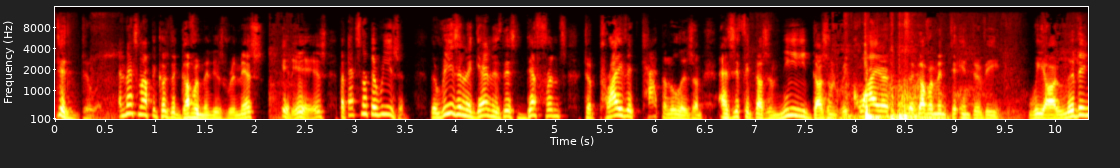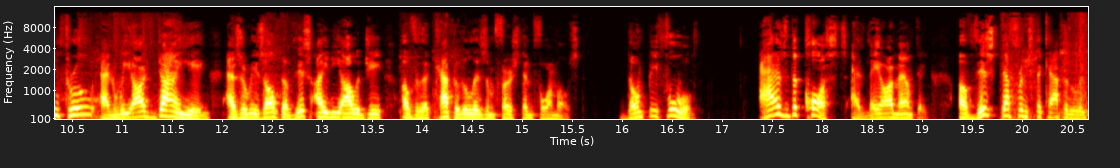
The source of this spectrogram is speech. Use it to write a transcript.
didn't do it. And that's not because the government is remiss. It is, but that's not the reason. The reason, again, is this deference to private capitalism as if it doesn't need, doesn't require the government to intervene. We are living through and we are dying as a result of this ideology of the capitalism first and foremost. Don't be fooled. As the costs, as they are mounting, of this deference to capitalism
